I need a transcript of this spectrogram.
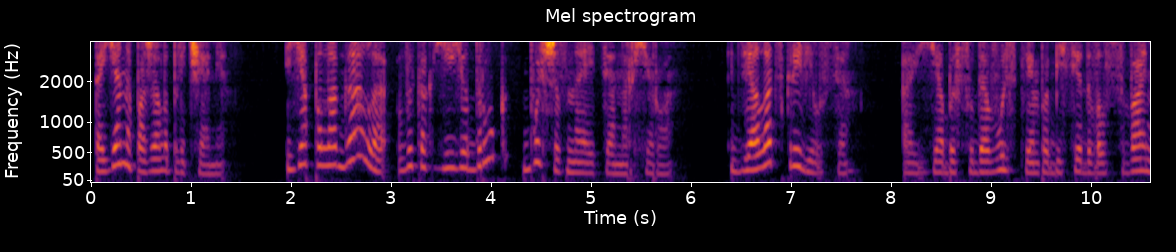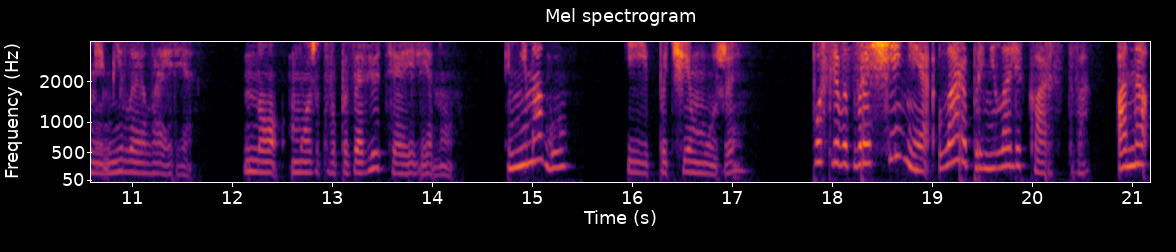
Таяна пожала плечами. Я полагала, вы, как ее друг, больше знаете о Нархеро. Диалат скривился. А я бы с удовольствием побеседовал с вами, милая Лайри. Но, может, вы позовете Айлену? Не могу. И почему же? После возвращения Лара приняла лекарство. Она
